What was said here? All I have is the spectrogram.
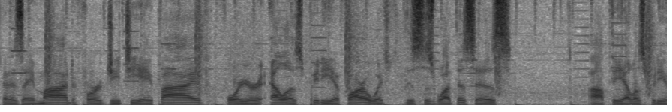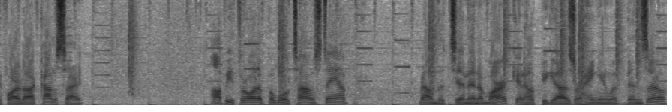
That is a mod for GTA 5 for your LSPDFR, which this is what this is off the lspdfr.com site. I'll be throwing up a little timestamp around the 10 minute mark and hope you guys are hanging with Benzo.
